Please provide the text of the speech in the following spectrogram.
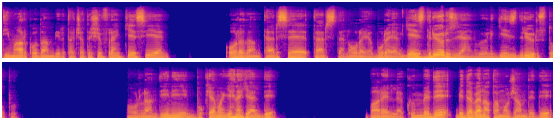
Dimarco'dan bir taç atışı Frank Kessi'ye. Oradan terse, tersten oraya buraya gezdiriyoruz yani böyle gezdiriyoruz topu. Orlandini, Bukema gene geldi. Barella kumbedi. Bir de ben atam hocam dedi.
